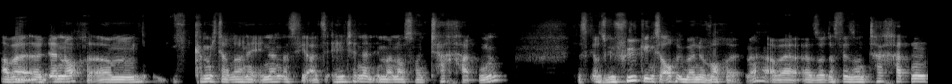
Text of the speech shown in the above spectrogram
Aber Mhm. äh, dennoch, ähm, ich kann mich daran erinnern, dass wir als Eltern dann immer noch so einen Tag hatten. Das, also gefühlt ging es auch über eine Woche. Ne? Aber also, dass wir so einen Tag hatten,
